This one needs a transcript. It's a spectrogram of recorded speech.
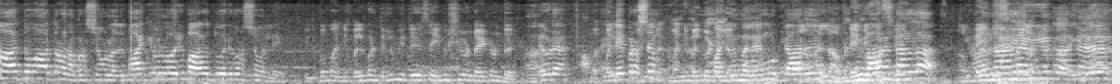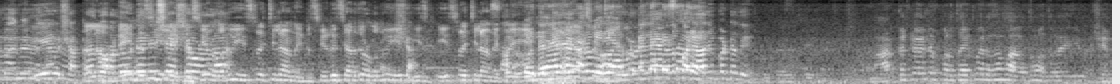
ഭാഗത്ത് മാത്രമാണ് പ്രശ്നമുള്ളത്. ബാക്കിയുള്ള ഒരു ഭാഗത്തും ഒരു പ്രശ്നമല്ലേ ഇതിപ്പോ മഞ്ഞുമൽ ബണ്ടിലും ഇതേ സെയിം ഇഷ്യൂ ഉണ്ടായിട്ടുണ്ട്. എവിടെ? വലിയ പ്രശ്നം. മഞ്ഞുമല മുട്ടാറ് ഈ ഭാഗത്താണല്ലോ. ഈ സ്ട്രെച്ചിലാണ് ഇൻഡസ്ട്രി ഡിസ്ചാർജ് ഉള്ളതും ഈ സ്ട്രെച്ചിലാണ് പരാതിപ്പെട്ടത്. മാർക്കറ്റ് പുറത്തേക്ക് വരുന്ന ഭാഗത്ത് മാത്രമേ ഈ വിഷയം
